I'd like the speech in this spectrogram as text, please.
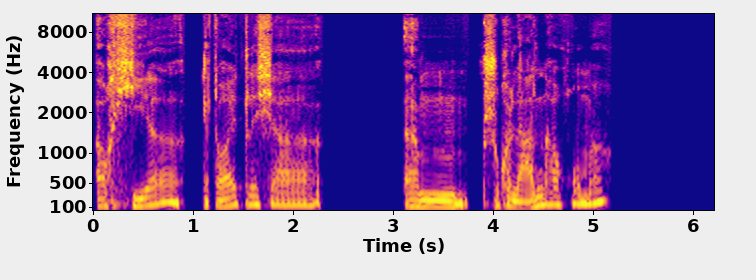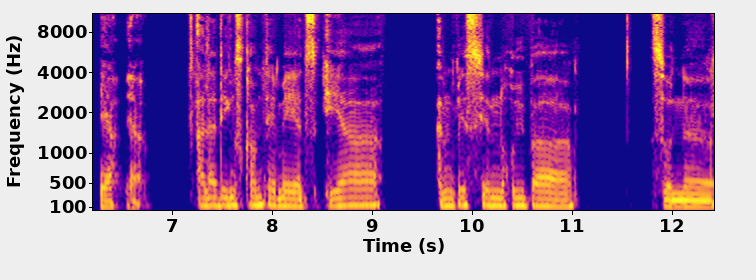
auch hier deutlicher ähm, Schokoladenaroma. Ja, ja. Allerdings kommt er mir jetzt eher ein bisschen rüber so eine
